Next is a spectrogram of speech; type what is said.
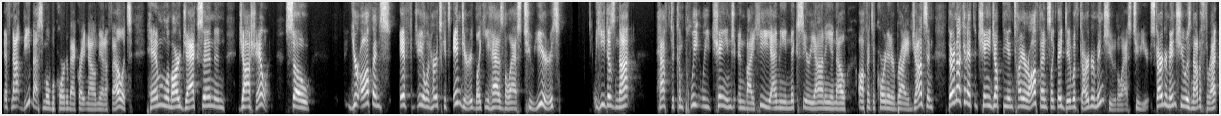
if not the best mobile quarterback right now in the NFL, it's him, Lamar Jackson, and Josh Allen. So your offense, if Jalen Hurts gets injured like he has the last two years, he does not have to completely change. And by he, I mean Nick Sirianni and now offensive coordinator Brian Johnson. They're not going to have to change up the entire offense like they did with Gardner Minshew the last two years. Gardner Minshew is not a threat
